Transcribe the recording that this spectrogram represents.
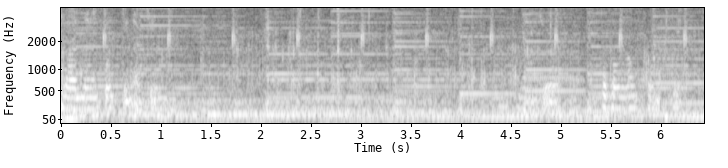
Wala na yung konting asin. Medyo tabang lang konti.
